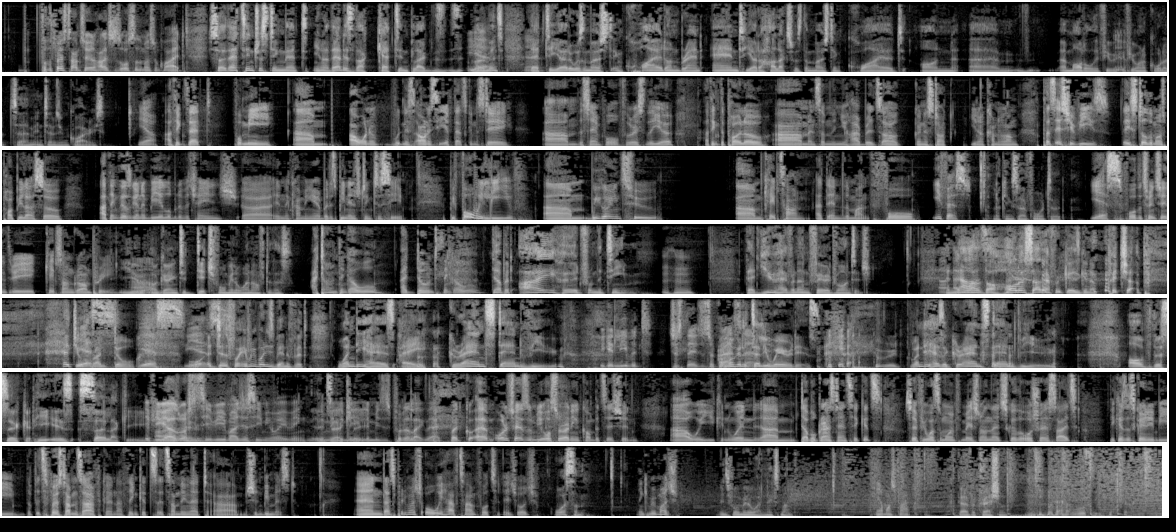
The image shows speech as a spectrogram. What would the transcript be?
for the first time, Toyota Hilux was also the most inquired. So that's interesting. That you know that is the cat in plug z- z- Yeah. moment. Yeah. That Toyota was the most inquired on brand, and Toyota Hilux was the most inquired on um, a model, if you Yeah. if you want to call it um, in terms of inquiries. Yeah, I think that for me, um, I want to witness. I want to see if that's going to stay um, the same for, for the rest of the year. I think the Polo um, and some of the new hybrids are going to start, you know, coming along. Plus SUVs, they're still the most popular. So I think there's going to be a little bit of a change uh, in the coming year. But it's been interesting to see. Before we leave, um, we're going to um, Cape Town at the end of the month for eFest. Looking so forward to it. Yes, for the 2023 Cape Town Grand Prix. You Um, are going to ditch Formula One after this. I don't think I will. I don't think I will. Yeah, but I heard from the team Mm-hmm. that you have an unfair advantage. Uh, and now the whole of South Africa is going to pitch up at your yes. front door. Yes, yes. Just for everybody's benefit, Wendy has a grandstand view. you can leave it just there, just a I'm not going to tell you where it is. Wendy has a grandstand view of the circuit. He is so lucky. If you guys Um, watch the TV, you might just see me waving. Let me, let me let me just put it like that. But um, Auto Trader's will be also running a competition uh, where you can win um, double grandstand tickets. So if you want some more information on that, just go to the Auto Trader site because it's going to be it's the first time in South Africa, and I think it's it's something that um, shouldn't be missed. And that's pretty much all we have time for today, George. Awesome. Thank you very much. Men's Formula One next month. Yeah, March five. Go over crashing. we'll see.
